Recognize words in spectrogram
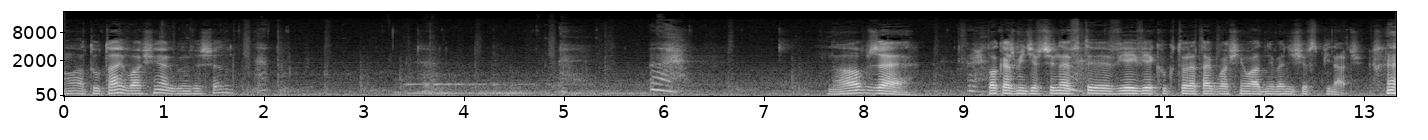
O, a tutaj właśnie jakbym wyszedł? Dobrze. Pokaż mi dziewczynę w, ty, w jej wieku, która tak właśnie ładnie będzie się wspinać.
